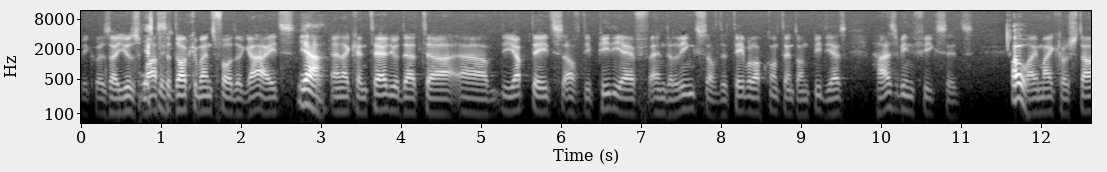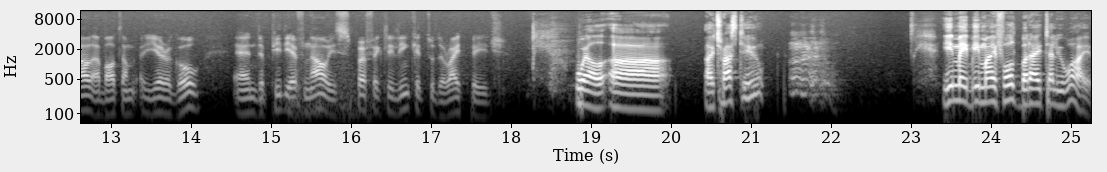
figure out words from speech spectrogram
because I use yes, master please. documents for the guides. Yeah. And I can tell you that uh, uh, the updates of the PDF and the links of the table of content on PDFs has been fixed oh. by Michael Stahl about um, a year ago. And the PDF now is perfectly linked to the right page. Well, uh, I trust you. it may be my fault, but I tell you why.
